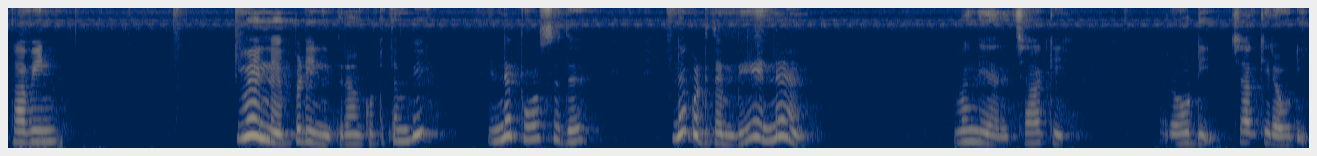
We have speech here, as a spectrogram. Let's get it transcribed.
கவின். இவன் என்ன எப்படி நிற்கிறான் குட்டி தம்பி? என்ன போசுது? என்ன குட்டி தம்பி? என்ன? இவங்க யார்? சாக்கி. रौड़ी चाकी रौड़ी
